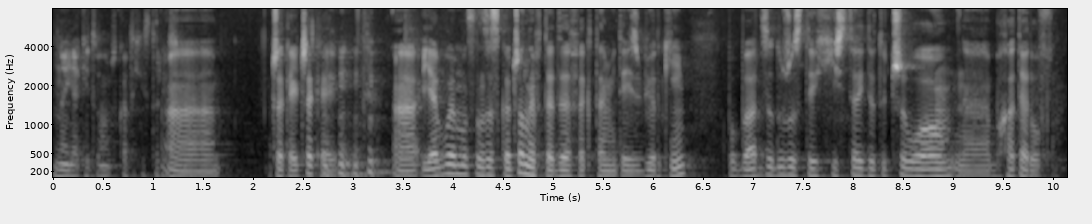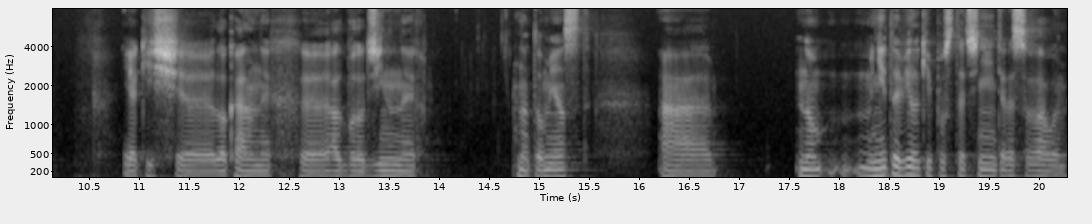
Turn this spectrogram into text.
No i jakie to na przykład historie? A, czekaj, czekaj. A, ja byłem mocno zaskoczony wtedy efektami tej zbiórki, bo bardzo dużo z tych historii dotyczyło e, bohaterów jakichś e, lokalnych albo rodzinnych. Natomiast no, mnie te wielkie postaci nie interesowały,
